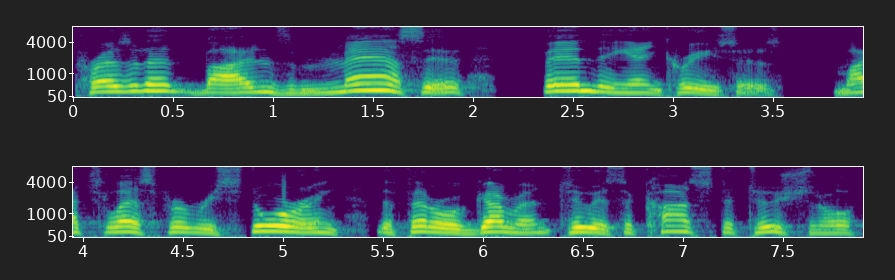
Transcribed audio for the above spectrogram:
President Biden's massive spending increases, much less for restoring the federal government to its constitutional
